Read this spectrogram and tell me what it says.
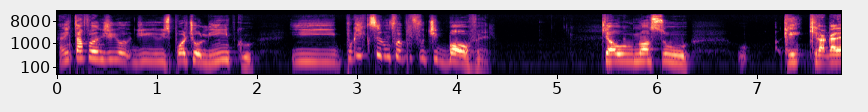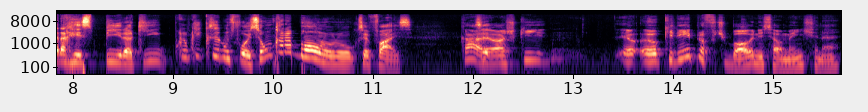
a gente tá falando de, de esporte olímpico e por que, que você não foi pro futebol, velho? Que é o nosso. Que, que a galera respira aqui. Por que, que você não foi? Você é um cara bom no, no que você faz. Cara, Cê- eu acho que. Eu, eu queria ir pro futebol inicialmente, né?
